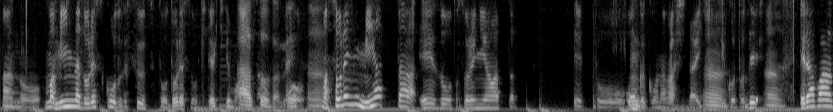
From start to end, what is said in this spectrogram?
あの、まあ、みんなドレスコードでスーツとドレスを着てきてもらったあ、そうだね。うんまあ、それに見合った映像とそれに合った、えっと、音楽を流したいっていうことで、うん。選ば、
